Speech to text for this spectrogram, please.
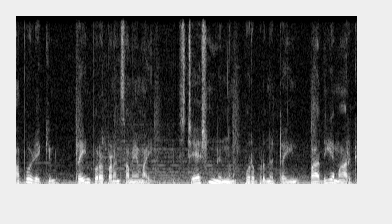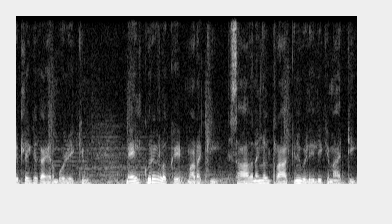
അപ്പോഴേക്കും ട്രെയിൻ പുറപ്പെടാൻ സമയമായി. സ്റ്റേഷനിൽ നിന്നും പുറപ്പെടുന്ന ട്രെയിൻ പതിയെ മാർക്കറ്റിലേക്ക് കയറുമ്പോഴേക്കും മേൽക്കൂരകളൊക്കെ മടക്കി സാധനങ്ങൾ ട്രാക്കിന് വെളിയിലേക്ക് മാറ്റി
